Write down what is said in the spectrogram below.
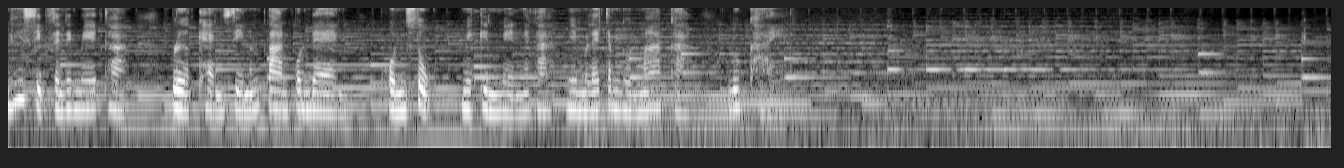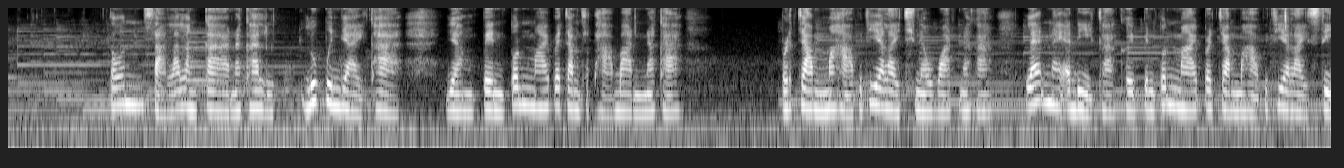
10-20เซนติเมตรค่ะ เปลือกแข็งสีน้ำตาลปนแดง ผลสุกมีกลิ่นเหม็นนะคะ มีเมล็ดจำนวนมากค่ะ ลูกไข่ ต้นสารลังกานะคะ หรือลูกปืนใหญ่ค่ะ ยังเป็นต้นไม้ประจำสถาบันนะคะ ประจำมหาวิทยาลัยชินวัตรนะคะ และในอดีตค่ะ เคยเป็นต้นไม้ประจำมหาวิทยาลัยศรี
